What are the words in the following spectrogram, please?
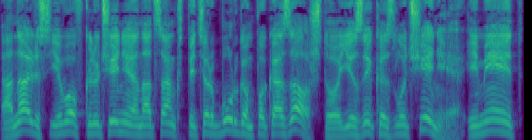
Анализ его включения над Санкт-Петербургом показал, что язык излучения имеет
